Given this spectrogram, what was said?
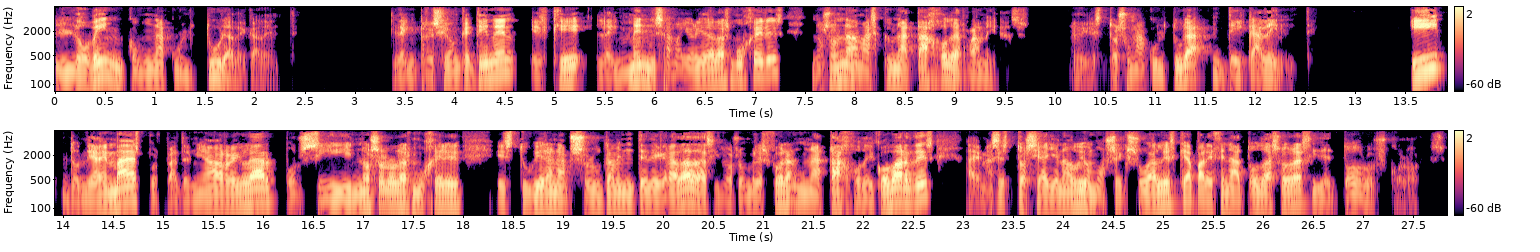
lo ven como una cultura decadente. La impresión que tienen es que la inmensa mayoría de las mujeres no son nada más que un atajo de rameras. Esto es una cultura decadente. Y donde además, pues para terminar de arreglar, por si no solo las mujeres estuvieran absolutamente degradadas y los hombres fueran un atajo de cobardes, además esto se ha llenado de homosexuales que aparecen a todas horas y de todos los colores.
